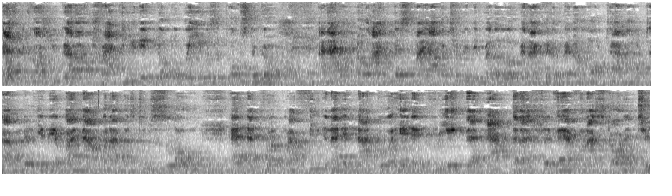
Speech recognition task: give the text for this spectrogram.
That's because you got off track and you didn't go the way you were supposed to go. And I don't know, I missed my opportunity, Brother Logan. I could have been a multi, multi-millionaire by now, but I was too slow and I dropped my feet and I did not go ahead and create that app that I should have when I started to.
